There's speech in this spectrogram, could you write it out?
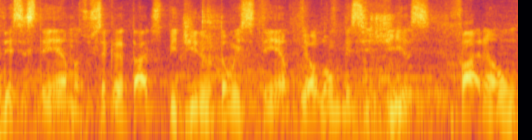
desses temas. Os secretários pediram então esse tempo e ao longo desses dias farão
